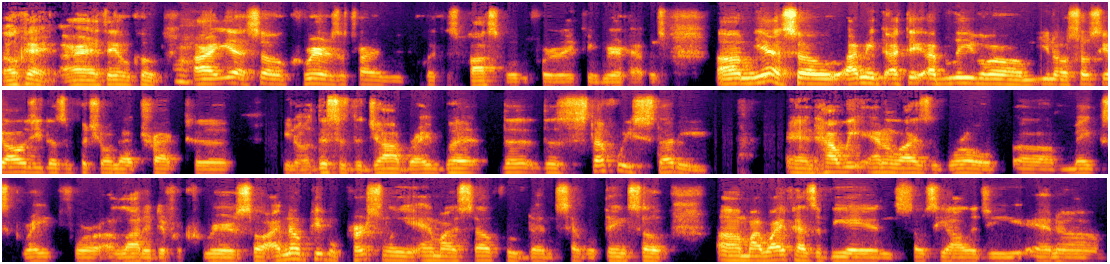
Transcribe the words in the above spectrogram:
Okay. All right. I think I'm cool. All right. Yeah. So careers, I'll try to be as quick as possible before anything weird happens. Um, yeah. So, I mean, I think, I believe, um, you know, sociology doesn't put you on that track to, you know, this is the job, right? But the, the stuff we study and how we analyze the world uh, makes great for a lot of different careers. So I know people personally and myself who've done several things. So um, my wife has a BA in sociology and um,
